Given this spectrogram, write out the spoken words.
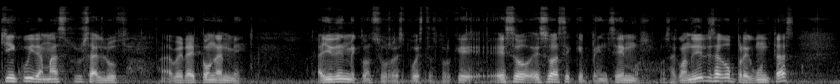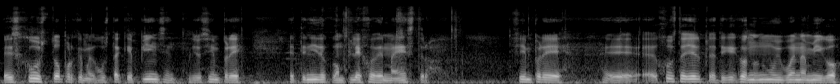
¿quién cuida más su salud? A ver, ahí pónganme, ayúdenme con sus respuestas, porque eso, eso hace que pensemos. O sea, cuando yo les hago preguntas, es justo porque me gusta que piensen. Yo siempre he tenido complejo de maestro. Siempre, eh, justo ayer platiqué con un muy buen amigo,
